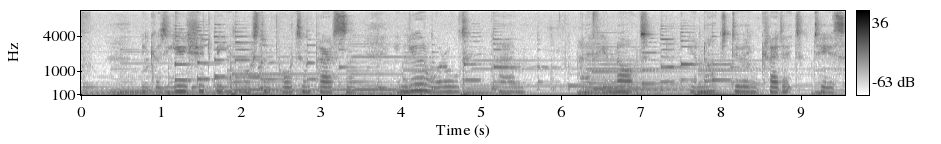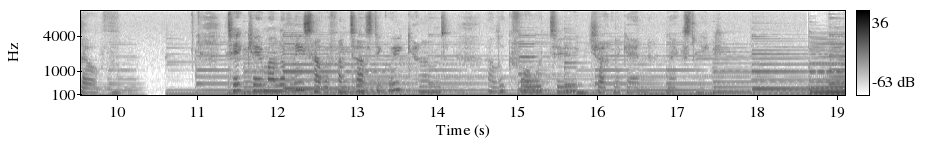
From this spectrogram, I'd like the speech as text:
because you should be the most important person in your world not, you're not doing credit to yourself. Take care, my lovelies. Have a fantastic week, and I look forward to chatting again next week.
